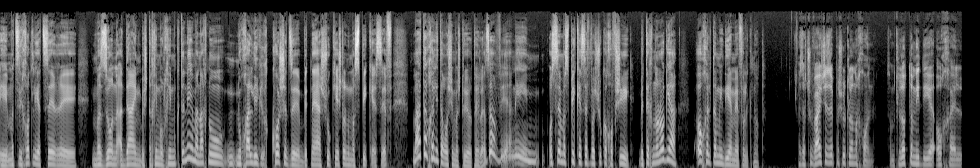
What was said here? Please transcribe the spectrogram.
אה, מצליחות לייצר אה, מזון עדיין בשטחים הולכים וקטנים, אנחנו נוכל לרכוש את זה בתנאי השוק יש לנו מספיק כסף. מה אתה אוכל לי את הראש עם השטויות האלה? עזוב, אני עושה מספיק כסף בשוק החופשי בטכנולוגיה, אוכל תמיד יהיה מאיפה לקנות. אז התשובה היא שזה פשוט לא נכון. זאת אומרת, לא תמיד יהיה אוכל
